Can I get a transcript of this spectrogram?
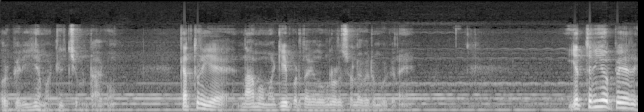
ஒரு பெரிய மகிழ்ச்சி உண்டாகும். கத்துடைய நாம மகியப்படுத்தாக உங்களோட சொல்ல விரும்புகிறேன். எத்தனையோ பேர்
